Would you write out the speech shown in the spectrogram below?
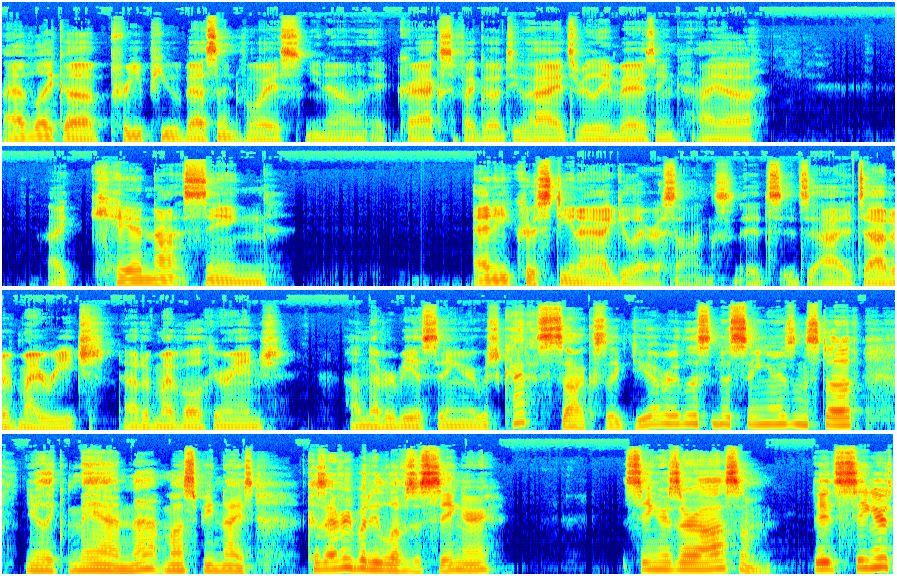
I have like a prepubescent voice, you know. It cracks if I go too high. It's really embarrassing. I uh I cannot sing any Christina Aguilera songs. It's it's uh, it's out of my reach, out of my vocal range. I'll never be a singer, which kind of sucks. Like, do you ever listen to singers and stuff You're like, man, that must be nice. Because everybody loves a singer. Singers are awesome. It's singers.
